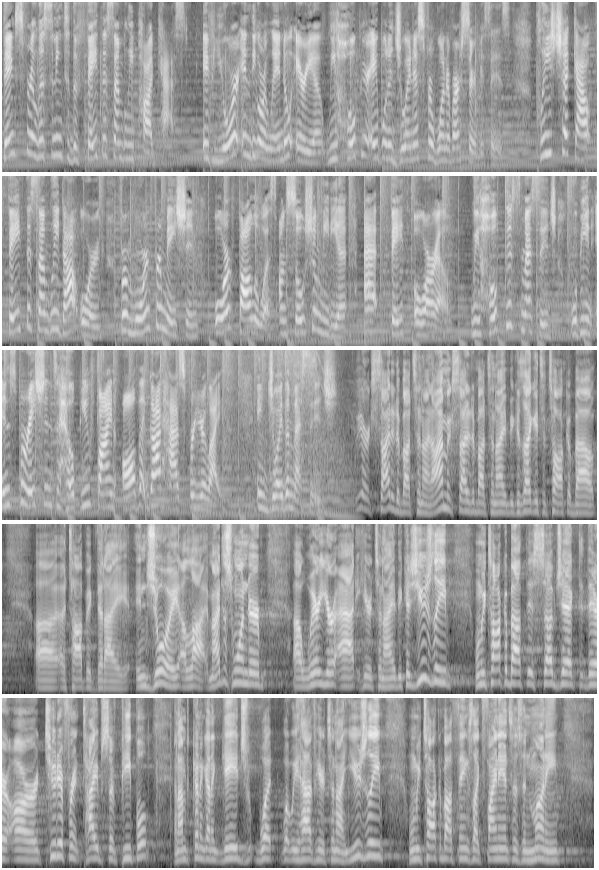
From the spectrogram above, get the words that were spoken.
Thanks for listening to the Faith Assembly podcast. If you're in the Orlando area, we hope you're able to join us for one of our services. Please check out faithassembly.org for more information or follow us on social media at faithorl. We hope this message will be an inspiration to help you find all that God has for your life. Enjoy the message. We are excited about tonight. I'm excited about tonight because I get to talk about uh, a topic that I enjoy a lot. And I just wonder uh, where you're at here tonight because usually when we talk about this subject, there are two different types of people, and I'm kind of going to gauge what, what we have here tonight. Usually, when we talk about things like finances and money,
